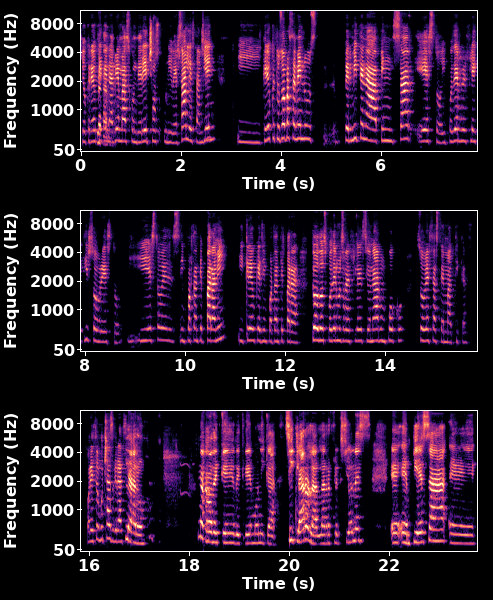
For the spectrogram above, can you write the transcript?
Yo creo que Claro. tiene que ver más con derechos universales también. Y creo que tus obras también nos permiten a pensar esto y poder reflexionar sobre esto. Y, esto es importante para mí y creo que es importante para todos podermos reflexionar un poco sobre estas temáticas. Por eso, muchas gracias. Claro. No, ¿de qué, de qué, Mónica? Sí, claro, la, la reflexión es, eh, empieza eh,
